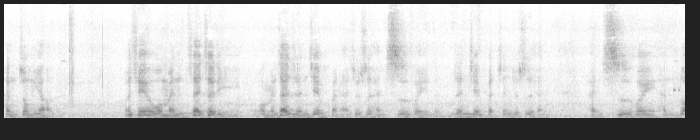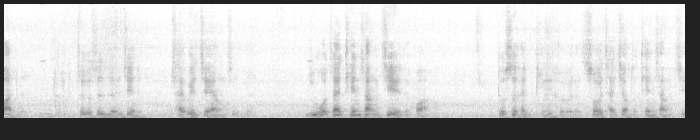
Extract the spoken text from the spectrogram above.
很重要的。而且我们在这里，我们在人间本来就是很是非的，人间本身就是很很是非、很乱的，这个是人间才会这样子的。如果在天上界的话，都是很平和的，所以才叫做天上界。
